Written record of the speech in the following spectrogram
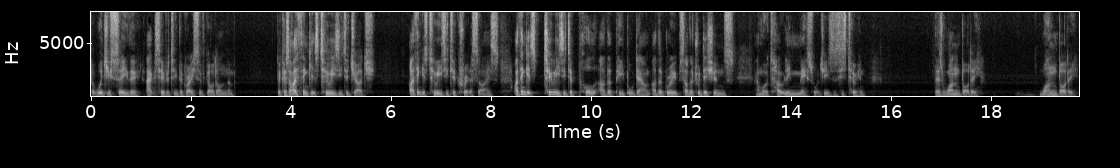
But would you see the activity, the grace of God on them? Because I think it's too easy to judge. I think it's too easy to criticize. I think it's too easy to pull other people down, other groups, other traditions, and we'll totally miss what Jesus is doing. There's one body one body.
